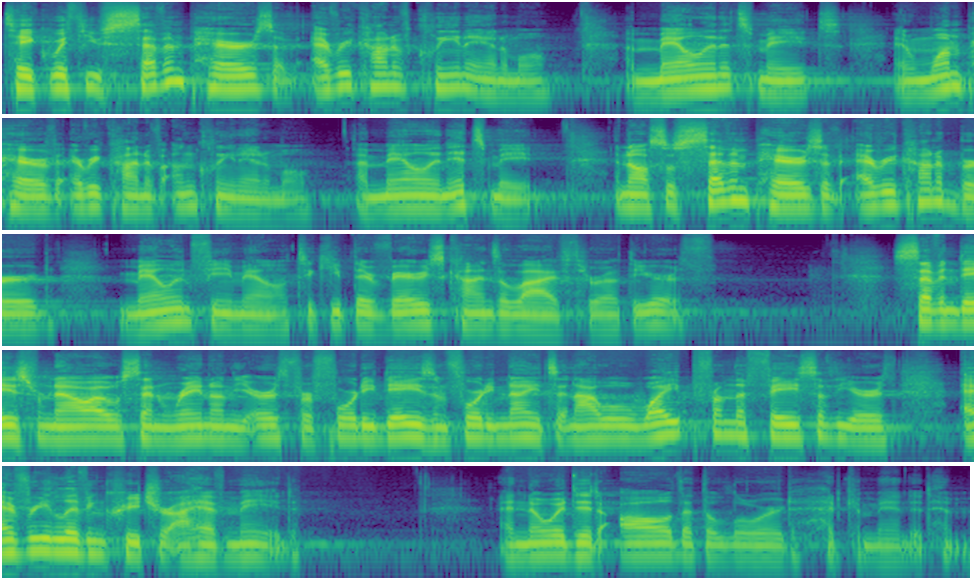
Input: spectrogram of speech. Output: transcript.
Take with you seven pairs of every kind of clean animal, a male and its mate, and one pair of every kind of unclean animal, a male and its mate, and also seven pairs of every kind of bird, male and female, to keep their various kinds alive throughout the earth. Seven days from now, I will send rain on the earth for 40 days and 40 nights, and I will wipe from the face of the earth every living creature I have made. And Noah did all that the Lord had commanded him.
